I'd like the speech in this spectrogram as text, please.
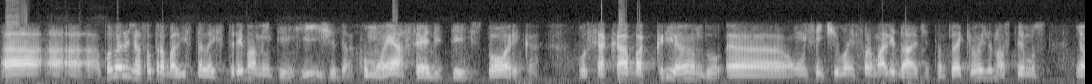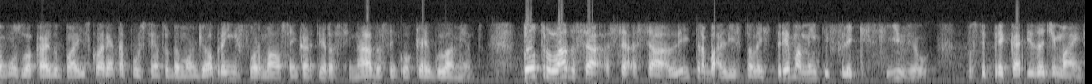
A, a, a, quando a legislação trabalhista é extremamente rígida, como é a CLT histórica, você acaba criando uh, um incentivo à informalidade. Tanto é que hoje nós temos, em alguns locais do país, 40% da mão de obra informal, sem carteira assinada, sem qualquer regulamento. Do outro lado, se a, se a, se a lei trabalhista é extremamente flexível, você precariza demais.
